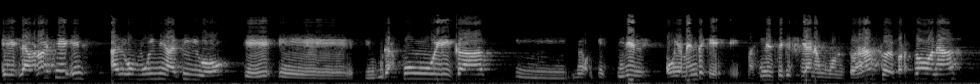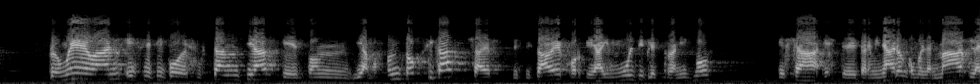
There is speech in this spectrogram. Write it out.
Eh, la verdad que es algo muy negativo que eh, figuras públicas y que tienen, obviamente que, imagínense que llegan a un montonazo de personas, promuevan ese tipo de sustancias que son, digamos, son tóxicas, ya se sabe porque hay múltiples organismos que ya este, determinaron, como la ANMAT, la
